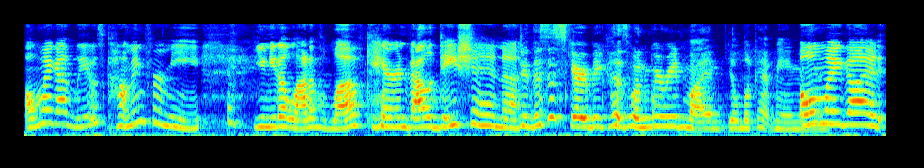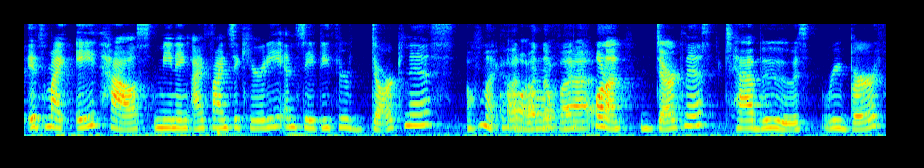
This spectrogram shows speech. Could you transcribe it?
Oh my god, Leo's coming for me. You need a lot of love, care, and validation. Dude, this is scary because when we read mine, you'll look at me and Oh my god, it's my eighth house, meaning I find security and safety through darkness. Oh my god, Oh, what the fuck? that. Hold on. Darkness, taboos, rebirth,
